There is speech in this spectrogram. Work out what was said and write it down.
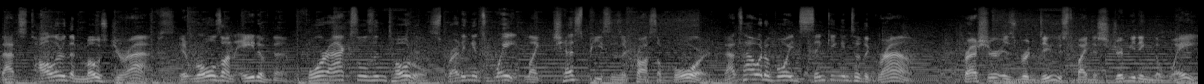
That's taller than most giraffes. It rolls on 8 of them, 4 axles in total, spreading its weight like chess pieces across a board. That's how it avoids sinking into the ground. Pressure is reduced by distributing the weight.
